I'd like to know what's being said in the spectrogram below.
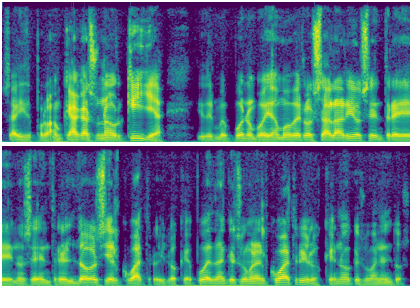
O sea, aunque hagas una horquilla, dices, bueno, voy a mover los salarios entre, no sé, entre el 2 y el 4, y los que puedan que suban el 4 y los que no que suban el 2.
